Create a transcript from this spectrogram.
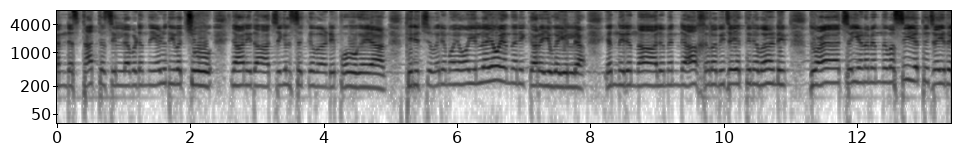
തന്റെ സ്റ്റാറ്റസിൽ അവിടുന്ന് എഴുതി വെച്ചു. ഞാനിതാ ചികിത്സക്ക് വേണ്ടി പോവുകയാണ്. തിരിച്ചു വരുമോ ഇല്ലയോ എന്നെനിക്കറിയുകയില്ല എന്നിരുന്നാലും എന്റെ ആഹ്റ വിജയത്തിന് വേണ്ടി ദ്വാ ചെയ്യണമെന്ന് വസീയത്ത് ചെയ്ത്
